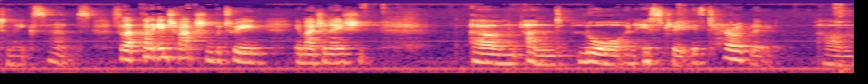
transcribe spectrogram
to make sense. So that kind of interaction between imagination um, and law and history is terribly um,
